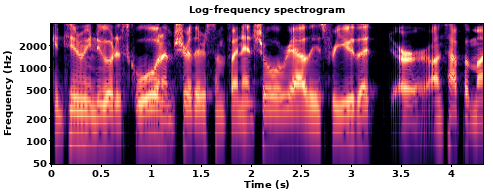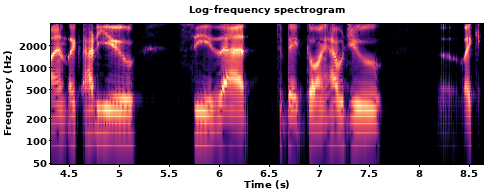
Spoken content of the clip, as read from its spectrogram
continuing to go to school, and I'm sure there's some financial realities for you that are on top of mind, like how do you see that debate going? How would you uh, like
